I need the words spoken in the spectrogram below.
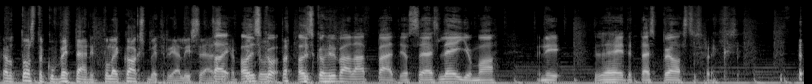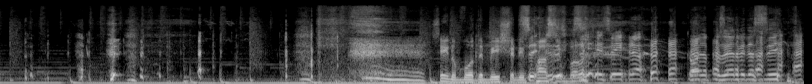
kato tosta kun vetää, niin tulee kaksi metriä lisää tai olisiko, olisiko hyvä läppää, että jos se jäisi leijumaan, niin se heitettäisiin pelastusrenkas. Siinä on muuten Mission Impossible. Si- si- siinä, koetapa selvitä siitä.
